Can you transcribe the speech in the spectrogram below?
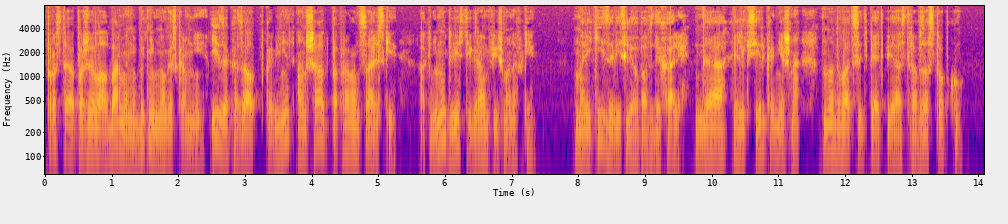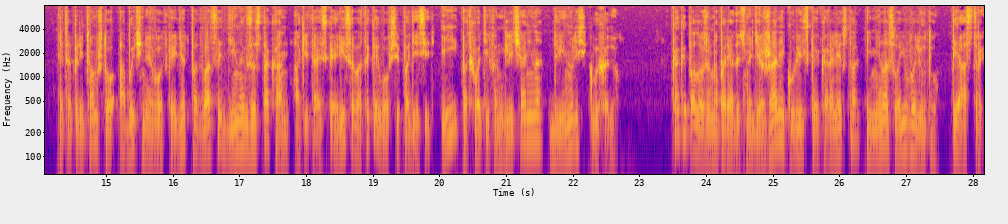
просто пожелал бармену быть немного скромнее и заказал в кабинет аншаут по-провансальски, а к нему 200 грамм фишмановки. Моряки завистливо повздыхали. Да, эликсир, конечно, но 25 пиастров за стопку. Это при том, что обычная водка идет по 20 динок за стакан, а китайская рисовая так и вовсе по 10. И, подхватив англичанина, двинулись к выходу. Как и положено порядочной державе, Курильское королевство имело свою валюту – пиастры.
